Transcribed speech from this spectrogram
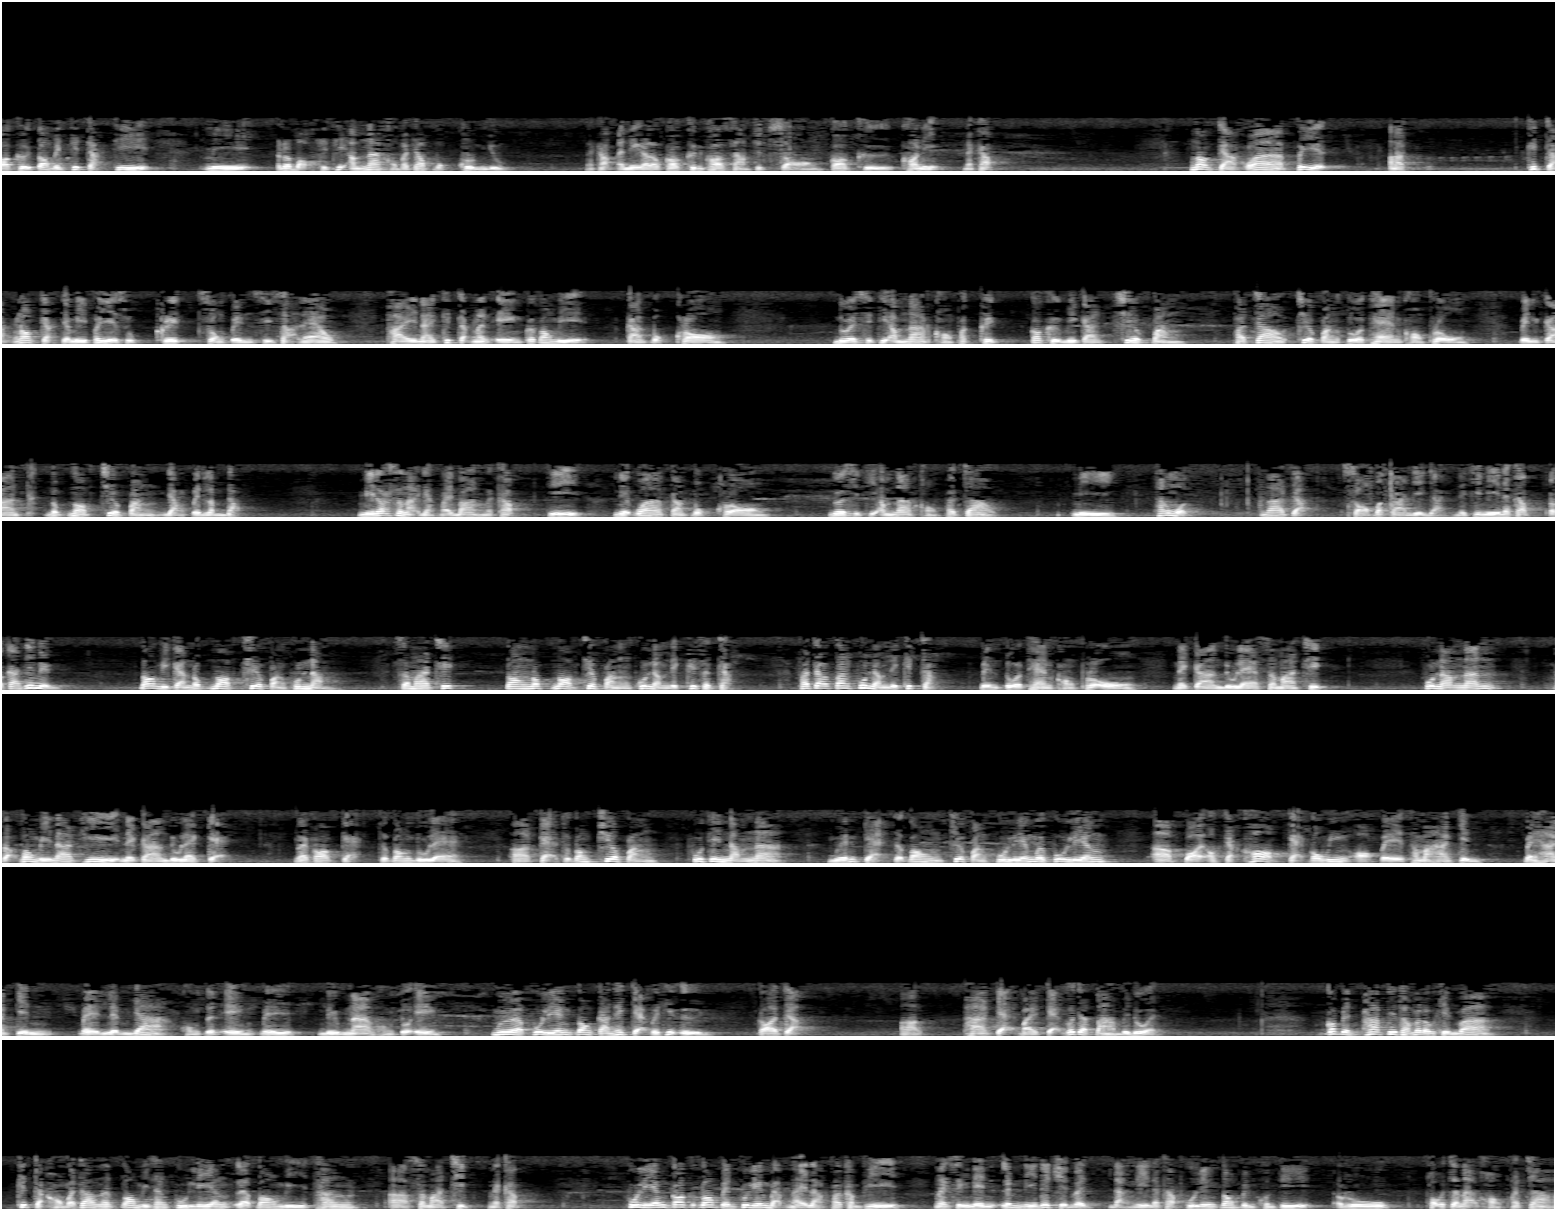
ก็คือต้องเป็นคิดจักที่มีระบบสิทธิอำนาจของพระเจ้าปกคลุมอยู่นะครับ อันนี้เราก็ขึ้นข้อสามจุดสองก็คือข้อนี้นะครับ นอกจากว่าพระเย คิดจักนอกจากจะมีพระเยซูคริสต์ทรงเป็นศีรษะแล้ว ภายในคิดจักนั้นเองก็ต้องมีการปกครองด้วยสิทธิอำนาจของพระคริสต์ก็คือมีการเชื่อฟังพระเจ้าเชื่อฟังตัวแทนของพระองค์ เป็นการนบนอบเชื่อฟังอย่างเป็นลำดับ มีลักษณะอย่างไรบ้างนะครับ ที่เรียกว่าการปกครองด้วยสิทธิอำนาจของพระเจ้า มีทั้งหมด น่าจะสองประการใหญ่ ๆ ในที่นี้นะครับ ประการที่หนึ่งต้องมีการนบนอบเชื่อฟังผู้นำสมาชิกต้องนบนอบเชื่อฟังผู้นำในคริสตจักร พระเจ้าตั้งผู้นำในคริสตจักร เป็นตัวแทนของพระองค์ในการดูแลสมาชิก ผู้นำนั้นจะต้องมีหน้าที่ในการดูแลแกะ และก็แกะจะต้องดูแลแกะจะต้องเชื่อฟังผู้ที่นำหน้า เหมือนแกะจะต้องเชื่อฟังผู้เลี้ยงเมื่อผู้เลี้ยง ปล่อยออกจากคอกแกะก็วิ่งออกไปทำอาหากิน ไปหากิน ไปเล็มหญ้าของตนเอง ไปดื่มน้ำของตัวเอง เมื่อผู้เลี้ยงต้องการให้แกะไปที่อื่น ก็จะพาแกะไปแกะก็จะตามไปด้วย ก็เป็นภาพที่ทำให้เราเห็นว่าคิดจักของพระเจ้านั้นต้องมีทั้งผู้เลี้ยงและต้องมีทั้งสมาชิกนะครับ ผู้เลี้ยงก็ต้องเป็นผู้เลี้ยงแบบไหนล่ะ พระคัมภีร์ หนังสือในเล่มนี้ได้เขียนไว้ดังนี้นะครับ ผู้เลี้ยงต้องเป็นคนที่รู้พระวจนะของพระเจ้า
